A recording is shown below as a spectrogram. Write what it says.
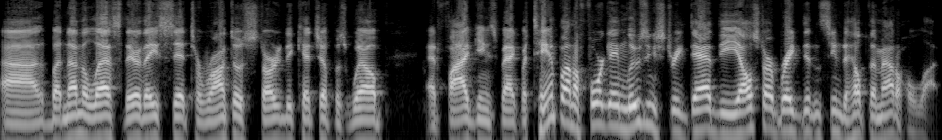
Uh, but nonetheless, there they sit. Toronto started to catch up as well at five games back. But Tampa on a four game losing streak, Dad, the All Star break didn't seem to help them out a whole lot.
